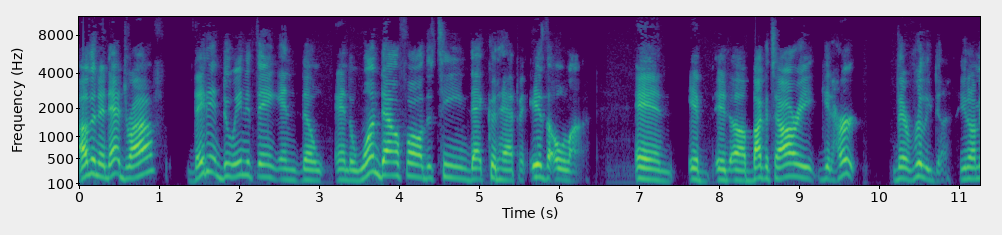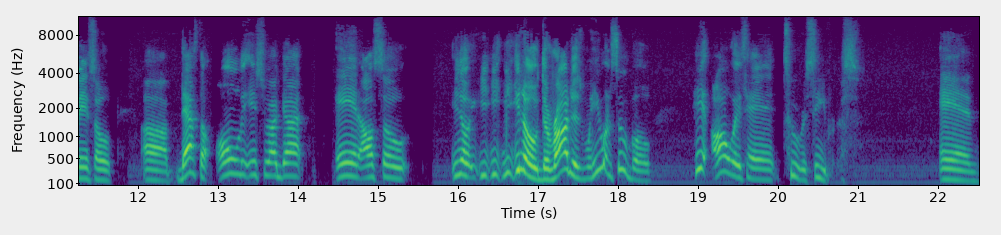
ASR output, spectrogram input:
Other than that drive, they didn't do anything. And the and the one downfall of this team that could happen is the O line. And if if uh, Bakhtiari get hurt, they're really done. You know what I mean? So uh, that's the only issue I got. And also, you know, you, you, you know, the Rodgers when he won the Super Bowl, he always had two receivers, and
